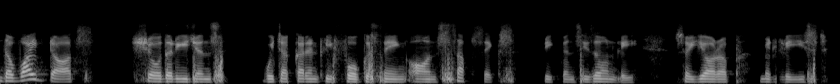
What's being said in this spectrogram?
The white dots show the regions which are currently focusing on sub-6 frequencies only. So Europe, Middle East,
